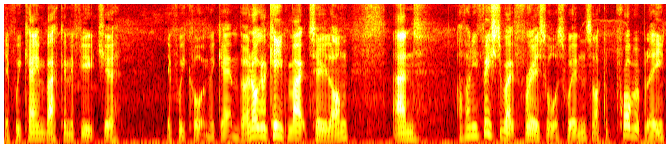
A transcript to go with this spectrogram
if we came back in the future if we caught him again. But I'm not going to keep him out too long. And I've only fished about three or four swims. So I could probably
